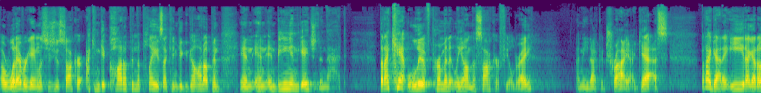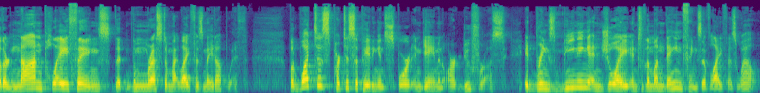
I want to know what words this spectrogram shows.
or whatever game, let's just use soccer, I can get caught up in the plays. I can get caught up in, in, in, in being engaged in that. But I can't live permanently on the soccer field, right? I mean, I could try, I guess. But I gotta eat, I got other non play things that the rest of my life is made up with. But what does participating in sport and game and art do for us? It brings meaning and joy into the mundane things of life as well.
